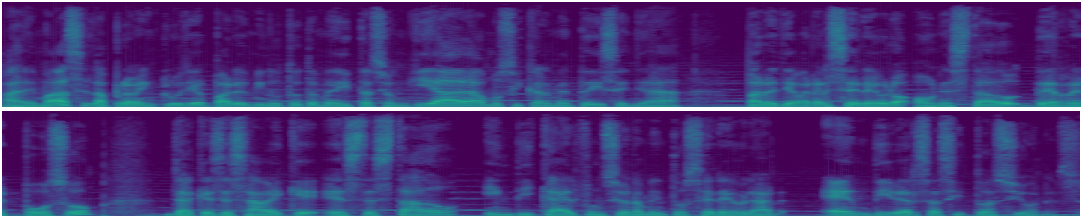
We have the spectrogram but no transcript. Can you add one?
Además, la prueba incluye varios minutos de meditación guiada, musicalmente diseñada para llevar al cerebro a un estado de reposo, ya que se sabe que este estado indica el funcionamiento cerebral en diversas situaciones.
